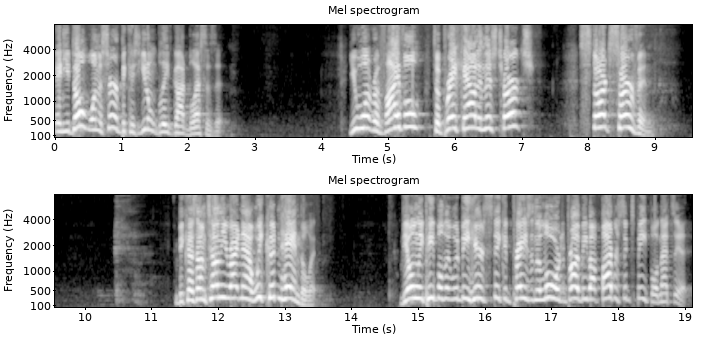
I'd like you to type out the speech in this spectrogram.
And you don't want to serve because you don't believe God blesses it. You want revival to break out in this church? Start serving. Because I'm telling you right now, we couldn't handle it. The only people that would be here sticking praising the Lord would probably be about five or six people, and that's it.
